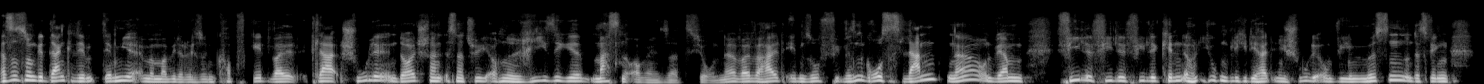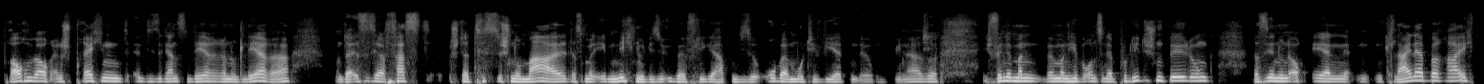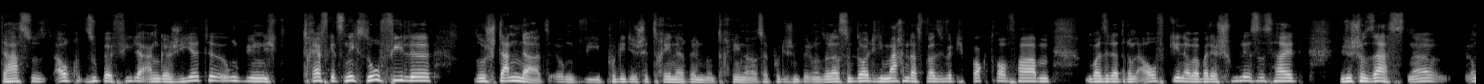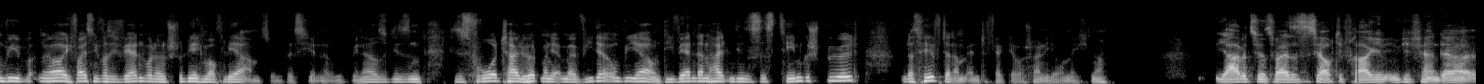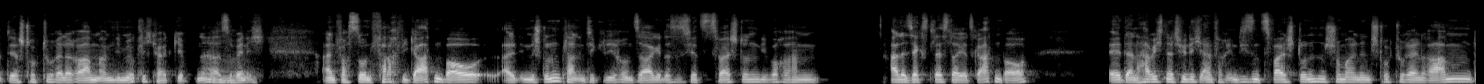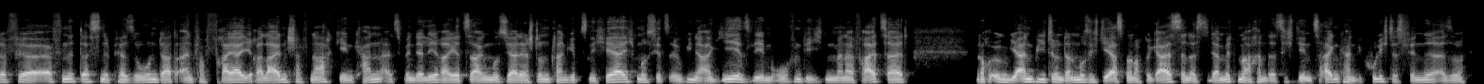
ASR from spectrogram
Das ist so ein Gedanke, der, der, mir immer mal wieder durch so den Kopf geht, weil klar, Schule in Deutschland ist natürlich auch eine riesige Massenorganisation, ne? weil wir halt eben so viel, wir sind ein großes Land, ne? Und wir haben viele, viele, viele Kinder und Jugendliche, die halt in die Schule irgendwie müssen. Und deswegen brauchen wir auch entsprechend diese ganzen Lehrerinnen und Lehrer. Und da ist es ja fast statistisch normal, dass man eben nicht nur diese Überflieger hat und diese Obermotivierten irgendwie. Ne? Also ich finde, man, wenn man hier bei uns in der politischen Bildung, das ist ja nun auch eher ein, ein kleiner Bereich, da hast du auch super viele Engagierte irgendwie. Und ich treffe jetzt nicht so viele so Standard irgendwie politische Trainerinnen und Trainer aus der politischen Bildung, sondern das sind Leute, die machen das, weil sie wirklich Bock drauf haben und weil sie da drin aufgehen. Aber bei der Schule ist es halt, wie du schon sagst, ne, irgendwie, ja, ich weiß nicht, was ich werden will, dann studiere ich mal auf Lehramt so ein bisschen irgendwie. Ne? Also diesen, dieses Vorurteil hört man ja immer wieder irgendwie, ja, und die werden dann halt in dieses System gespült und das hilft dann am Endeffekt ja wahrscheinlich auch nicht, ne? Ja, beziehungsweise es ist ja auch die Frage, inwiefern der, der strukturelle Rahmen einem die Möglichkeit gibt. Ne? Also mhm. wenn ich einfach so ein Fach wie Gartenbau halt in den Stundenplan integriere und sage, das ist jetzt zwei Stunden die Woche, haben alle sechs Klässler jetzt Gartenbau, äh, dann habe ich natürlich einfach in diesen zwei Stunden schon mal einen strukturellen Rahmen dafür eröffnet, dass eine Person dort einfach freier ihrer Leidenschaft nachgehen kann, als wenn der Lehrer jetzt sagen muss, ja, der Stundenplan gibt's nicht her, ich muss jetzt irgendwie eine AG ins Leben rufen, die ich in meiner Freizeit noch irgendwie anbiete und dann muss ich die erstmal noch begeistern, dass die da mitmachen, dass ich denen zeigen kann, wie cool ich das finde. Also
